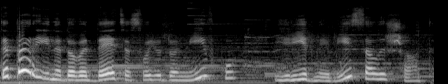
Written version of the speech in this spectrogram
Тепер їй не доведеться свою домівку і рідний ліс залишати.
